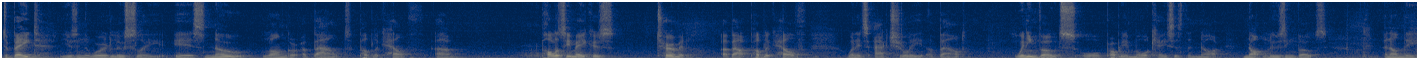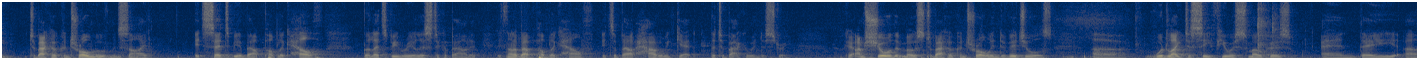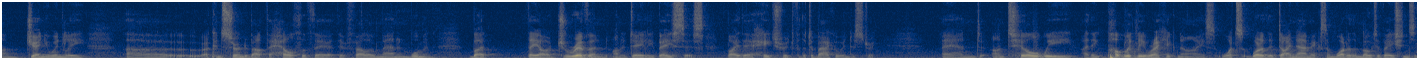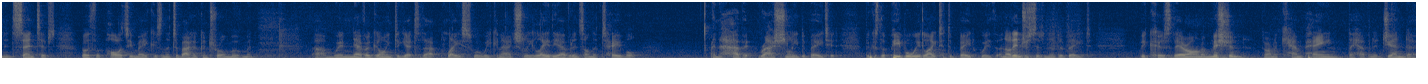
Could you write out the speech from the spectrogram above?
debate, using the word loosely, is no longer about public health. Um, policymakers term it about public health when it's actually about winning votes, or probably in more cases than not, not losing votes. And on the tobacco control movement side, it's said to be about public health, but let's be realistic about it. It's not about public health, it's about how do we get the tobacco industry. Okay, I'm sure that most tobacco control individuals uh, would like to see fewer smokers, and they um, genuinely uh, are concerned about the health of their, their fellow man and woman, but they are driven on a daily basis by their hatred for the tobacco industry. And until we, I think, publicly recognize what's, what are the dynamics and what are the motivations and incentives, both for policymakers and the tobacco control movement, um, we're never going to get to that place where we can actually lay the evidence on the table and have it rationally debated. Because the people we'd like to debate with are not interested in a debate because they're on a mission, they're on a campaign, they have an agenda,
